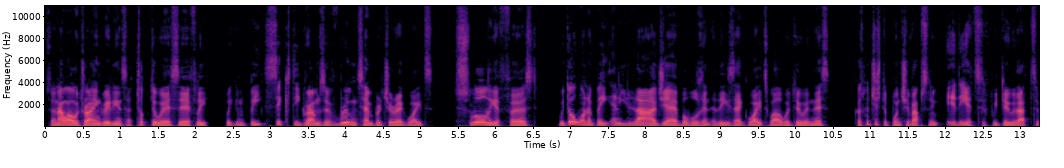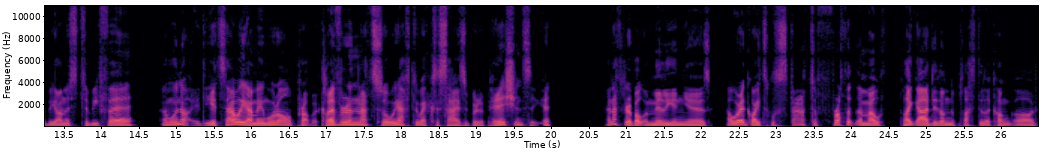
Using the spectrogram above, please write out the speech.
So now our dry ingredients are tucked away safely, we can beat 60 grams of room temperature egg whites slowly at first. We don't want to beat any large air bubbles into these egg whites while we're doing this, because we're just a bunch of absolute idiots if we do that, to be honest, to be fair. And we're not idiots, are we? I mean, we're all proper clever and that, so we have to exercise a bit of patience here. And after about a million years, our egg whites will start to froth at the mouth like I did on the Place de la Concorde.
